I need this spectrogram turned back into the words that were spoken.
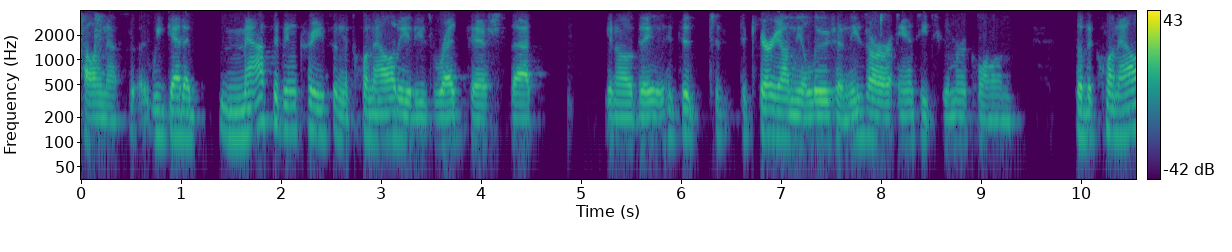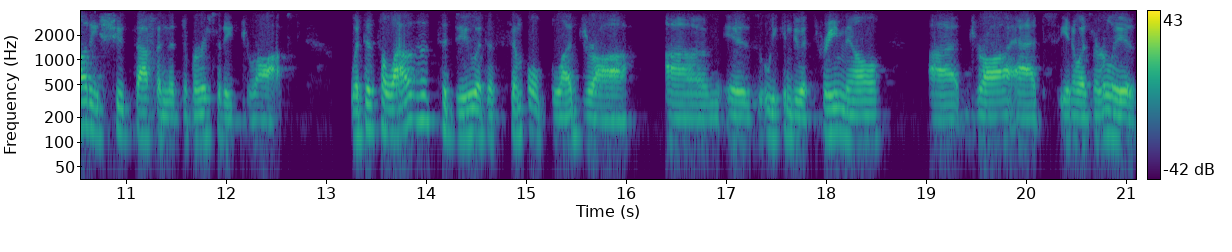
telling us. We get a massive increase in the clonality of these red know, that, to carry on the illusion, these are anti-tumor clones. So the clonality shoots up and the diversity drops. What this allows us to do with a simple blood draw um, is we can do a 3 ml uh, draw at you know, as early as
